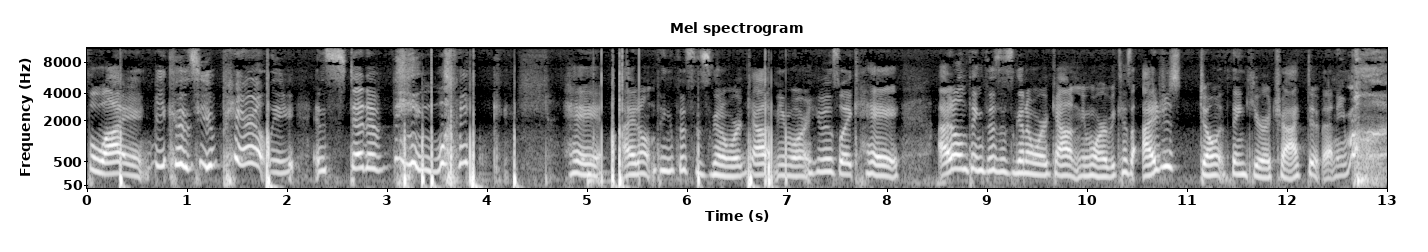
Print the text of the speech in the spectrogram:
flying because he apparently, instead of being like, "Hey, I don't think this is gonna work out anymore," he was like, "Hey, I don't think this is gonna work out anymore because I just don't think you're attractive anymore."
